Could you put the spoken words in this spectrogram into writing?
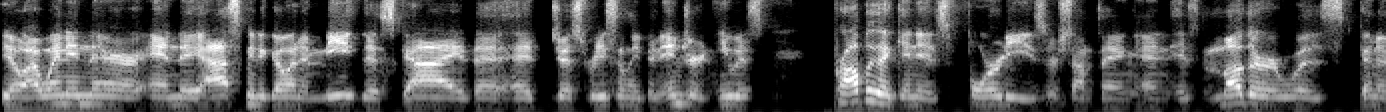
you know, I went in there and they asked me to go in and meet this guy that had just recently been injured. He was probably like in his 40s or something and his mother was gonna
